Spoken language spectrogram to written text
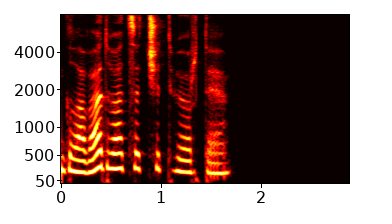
Глава 24.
